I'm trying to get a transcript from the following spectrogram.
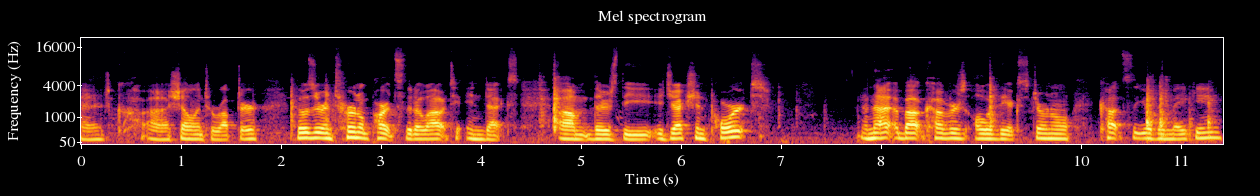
and uh, shell interrupter. Those are internal parts that allow it to index. Um, there's the ejection port, and that about covers all of the external cuts that you'll be making.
